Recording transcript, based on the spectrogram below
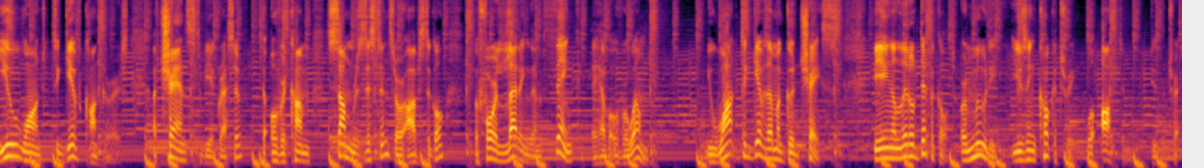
You want to give conquerors a chance to be aggressive, to overcome some resistance or obstacle before letting them think they have overwhelmed you. You want to give them a good chase. Being a little difficult or moody using coquetry will often do the trick.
